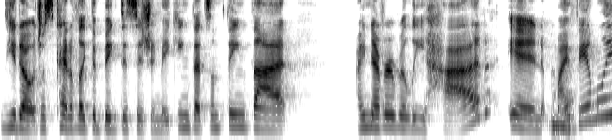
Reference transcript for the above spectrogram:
You know, just kind of like the big decision making. That's something that I never really had in my Mhm. family.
